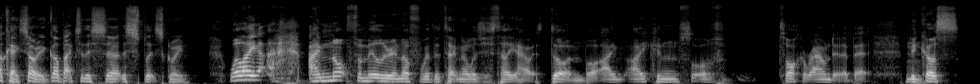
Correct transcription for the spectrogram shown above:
Okay, sorry. Go back to this uh, this split screen. Well, I I'm not familiar enough with the technology to tell you how it's done, but I I can sort of talk around it a bit because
